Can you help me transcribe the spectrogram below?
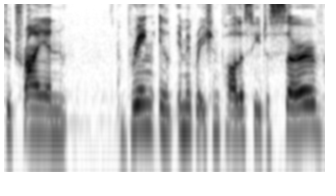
to try and bring immigration policy to serve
